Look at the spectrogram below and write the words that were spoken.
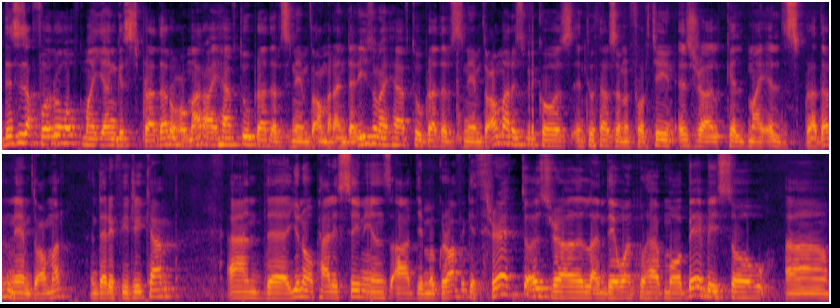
This is a photo of my youngest brother, Omar. I have two brothers named Omar. And the reason I have two brothers named Omar is because in 2014, Israel killed my eldest brother named Omar in the refugee camp. And, uh, you know, Palestinians are demographic threat to Israel and they want to have more babies. So uh,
